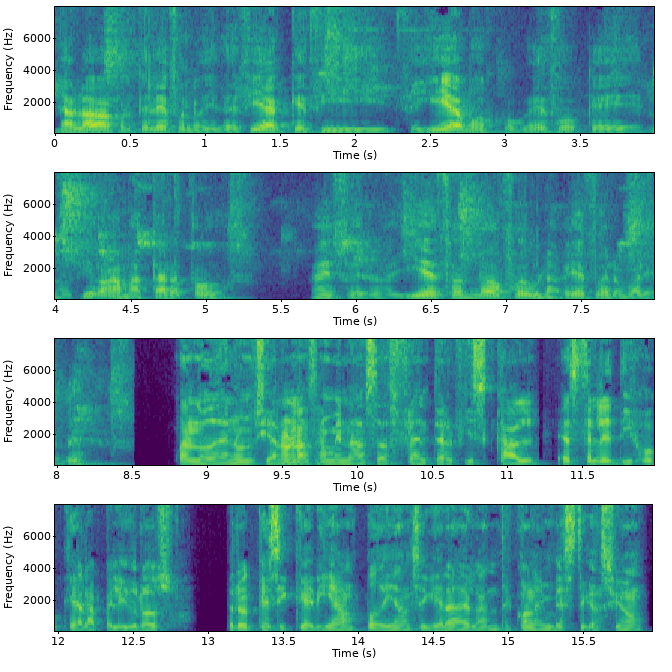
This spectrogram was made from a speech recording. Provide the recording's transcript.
Me hablaba por teléfono y decían que si seguíamos con eso, que nos iban a matar a todos. Eso era, y eso no fue una vez, fueron varias veces. Cuando denunciaron las amenazas frente al fiscal, este les dijo que era peligroso, pero que si querían podían seguir adelante con la investigación.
